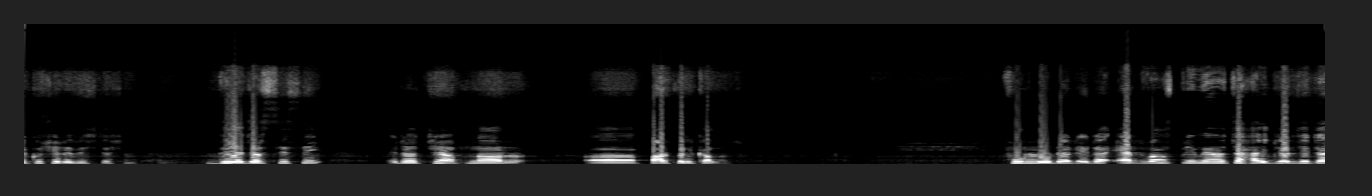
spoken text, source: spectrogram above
একুশে রেজিস্ট্রেশন দুই হাজার সিসি এটা হচ্ছে আপনার পার্পেল কালার ফুল লোডেড এটা অ্যাডভান্স প্রিমিয়াম হচ্ছে হাই গ্রেড যেটা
